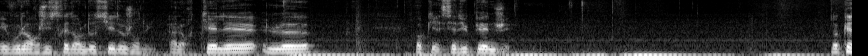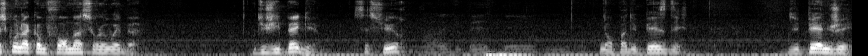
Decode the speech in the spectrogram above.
et vous l'enregistrez dans le dossier d'aujourd'hui. Alors, quel est le... Ok, c'est du PNG. Donc, qu'est-ce qu'on a comme format sur le web? Du JPEG, c'est sûr? Non, pas du PSD. Du PNG.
